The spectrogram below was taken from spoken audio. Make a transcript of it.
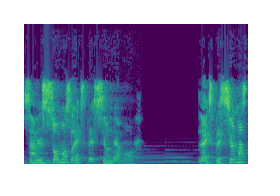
Sabes, somos la expresión de amor. La expresión más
